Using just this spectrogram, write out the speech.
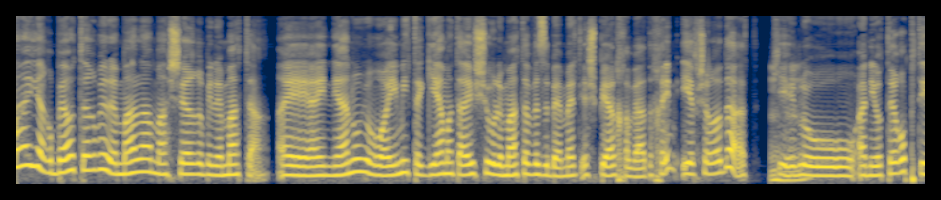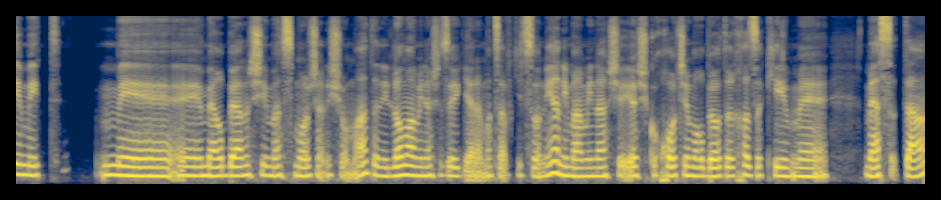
היא הרבה יותר מלמעלה מאשר מלמטה. אה, העניין הוא האם היא תגיע מתישהו למטה וזה באמת ישפיע על חוויית החיים, אי אפשר לדעת. כאילו, אני יותר אופטימית מ- אה, מהרבה אנשים מהשמאל שאני שומעת, אני לא מאמינה שזה יגיע למצב קיצוני, אני מאמינה שיש כוחות שהם הרבה יותר חזקים אה, מהסתה.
